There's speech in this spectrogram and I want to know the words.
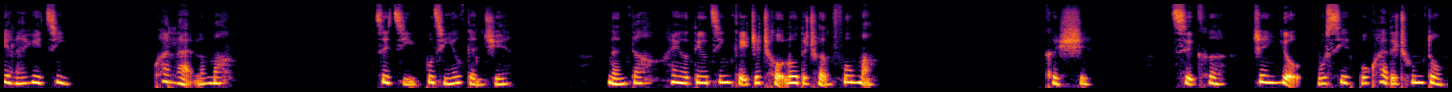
越来越近，快来了吗？自己不仅有感觉，难道还要丢金给这丑陋的船夫吗？可是，此刻真有不屑不快的冲动。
